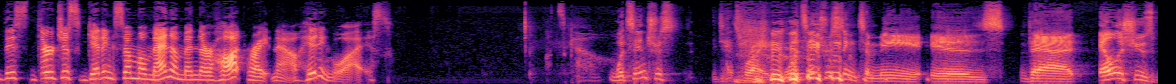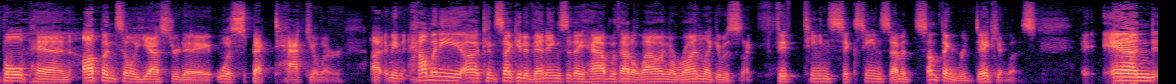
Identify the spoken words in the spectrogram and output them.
this they're just getting some momentum and they're hot right now hitting wise. What's interesting that's right. What's interesting to me is that LSU's bullpen up until yesterday was spectacular. Uh, I mean, how many uh, consecutive innings did they have without allowing a run? Like it was like 15, 16, 7, something ridiculous. And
